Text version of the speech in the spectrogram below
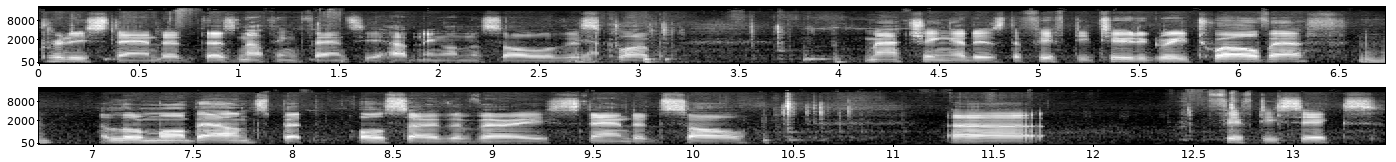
pretty standard. There's nothing fancy happening on the sole of this yeah. club. Matching it is the 52 degree 12F, mm-hmm. A little more bounce, but also the very standard sole. Uh, 56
